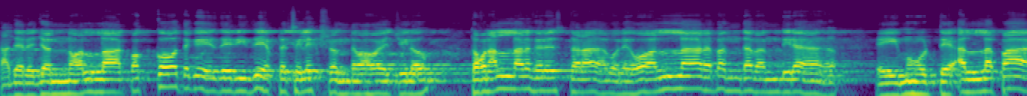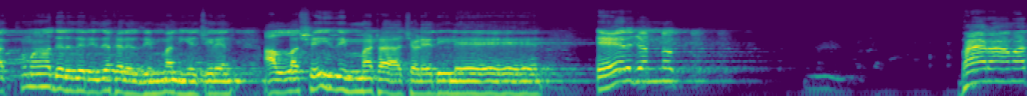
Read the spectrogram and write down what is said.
তাদের জন্য আল্লাহর পক্ষ থেকে যে রিজে একটা সিলেকশন দেওয়া হয়েছিল, তখন আল্লাহর ফেরেশতারা বলে, ও আল্লাহর বান্দা বান্দিরা এই মুহূর্তে আল্লাহ পাক তোমাদের যে রিজেকের জিম্মা নিয়েছিলেন, আল্লাহ সেই জিম্মাটা ছেড়ে দিলেন। এর জন্য ভাইরা আমার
